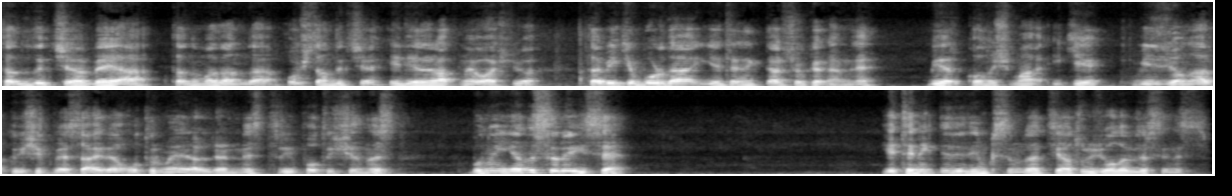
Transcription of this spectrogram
tanıdıkça veya tanımadan da hoşlandıkça hediyeler atmaya başlıyor. Tabii ki burada yetenekler çok önemli. Bir, konuşma. iki vizyon, arka ışık vesaire oturma yerleriniz, tripod ışığınız. Bunun yanı sıra ise yetenekli dediğim kısımda tiyatrocu olabilirsiniz,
